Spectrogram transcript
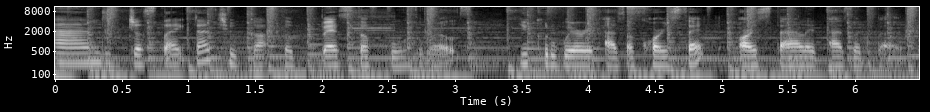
And just like that, you've got the best of both worlds. You could wear it as a corset or style it as a belt.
